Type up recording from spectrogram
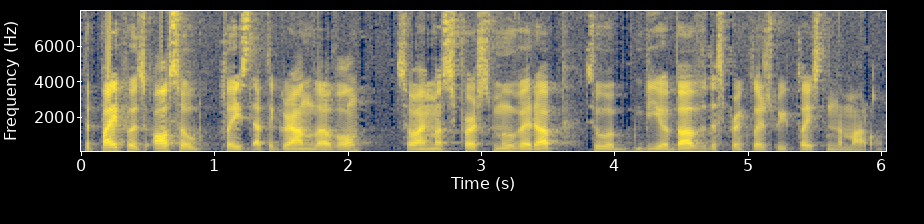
The pipe was also placed at the ground level, so I must first move it up to be above the sprinklers we placed in the model.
